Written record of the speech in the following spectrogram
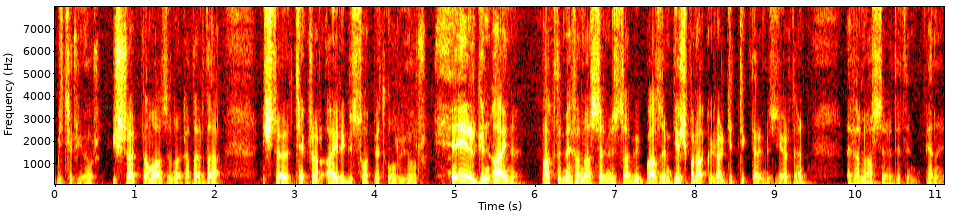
bitiriyor. İşrak namazına kadar da işte tekrar ayrı bir sohbet oluyor. Her gün aynı. Baktım Efendi Hazretlerimiz tabii bazen geç bırakıyorlar gittiklerimiz yerden. Efendi Hazretleri dedim yani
